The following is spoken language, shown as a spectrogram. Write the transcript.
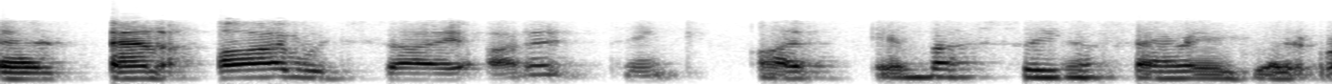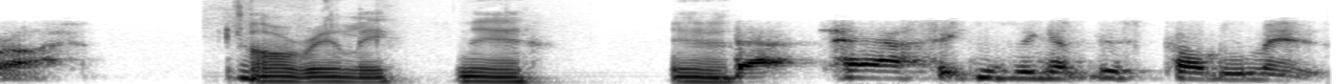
And and I would say I don't think I've ever seen a farrier get it right. Oh, really? Yeah. Yeah. That's how significant this problem is.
